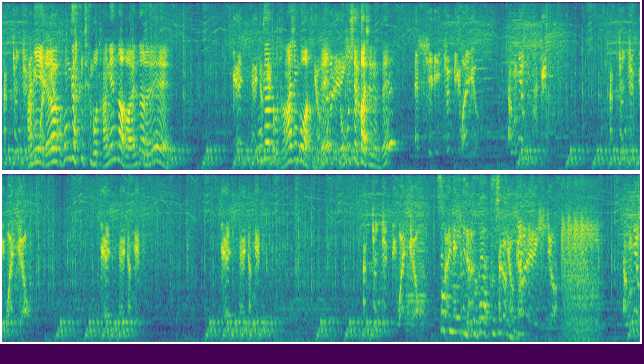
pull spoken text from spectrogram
작전 준비 아니 완료. 내가 홍규한테 뭐 당했나봐 옛날에 예, 홍규한테. 뭐 당하신 거 같은데? 너무 싫어하시는데? SCB 준비 완료. 명령 준비 완료. 예, 대장님. 예, 대장님. 작전 준비 완료. 서플라이. 디포가 부족합니다. 명령을 내리시죠. 명령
